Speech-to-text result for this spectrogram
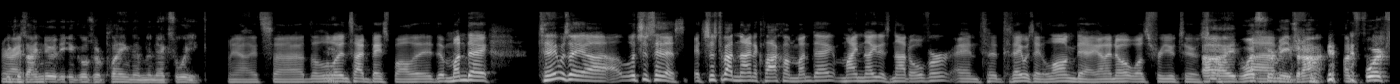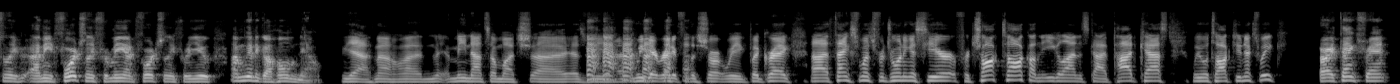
Right. because I knew the Eagles were playing them the next week. Yeah, it's uh, the little inside baseball. Uh, The Monday, today was a. Uh, let's just say this: it's just about nine o'clock on Monday. My night is not over, and t- today was a long day, and I know it was for you too. So, uh, it was for uh, me, but I, unfortunately, I mean, fortunately for me, unfortunately for you, I'm going to go home now. yeah, no, uh, me not so much uh, as we uh, we get ready for the short week. But Greg, uh, thanks so much for joining us here for Chalk Talk on the Eagle Eye in the Sky podcast. We will talk to you next week. All right, thanks, Fran.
